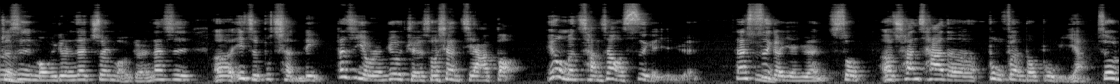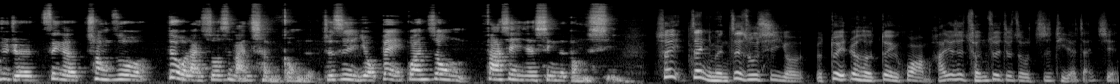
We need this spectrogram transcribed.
就是某一个人在追某一个人，但是呃一直不成立。但是有人就觉得说像家暴，因为我们场上有四个演员，但四个演员所呃穿插的部分都不一样，所以我就觉得这个创作对我来说是蛮成功的，就是有被观众发现一些新的东西。所以在你们这出戏有有对任何对话吗？还就是纯粹就只有肢体的展现？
